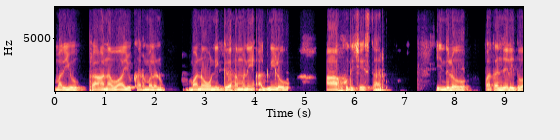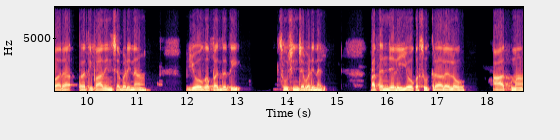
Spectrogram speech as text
మరియు ప్రాణవాయు కర్మలను మనో నిగ్రహమనే అగ్నిలో ఆహుతి చేస్తారు. ఇందులో పతంజలి ద్వారా ప్రతిపాదించబడిన యోగ పద్ధతి సూచించబడినది. పతంజలి యోగ సూత్రాలలో ఆత్మ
